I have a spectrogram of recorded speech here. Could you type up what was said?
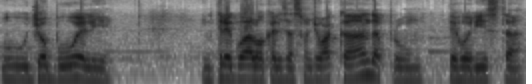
o Jobu ele entregou a localização de Wakanda para um terrorista,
